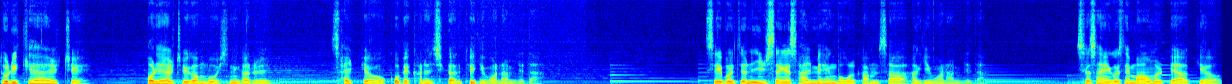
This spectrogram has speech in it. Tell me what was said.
돌이켜야 할 죄, 버려야 할 죄가 무엇인가를 살펴 고백하는 시간 되기 원합니다. 세 번째는 일상의 삶의 행복을 감사하기 원합니다. 세상의 것에 마음을 빼앗겨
